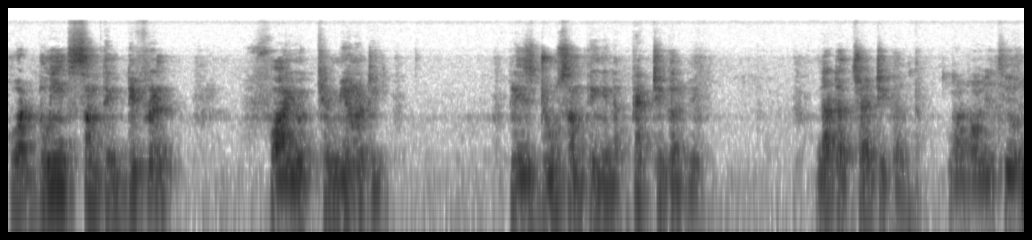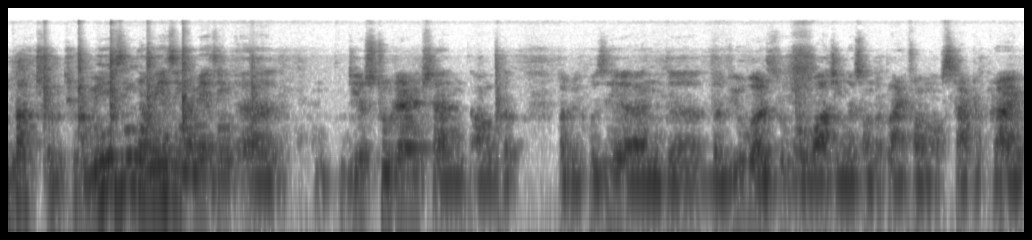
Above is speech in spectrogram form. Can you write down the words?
who are doing something different for your community. Please do something in a practical way, not a theoretical, Not only theory. not theory. Amazing, amazing, amazing. Uh, dear students and all the public who's here and uh, the viewers who are watching us on the platform of Startup Grind,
